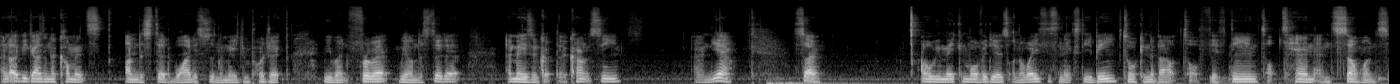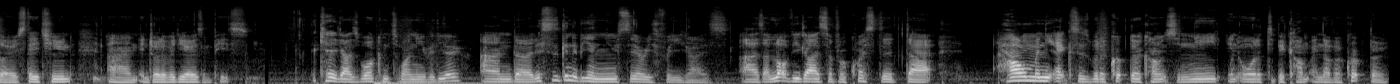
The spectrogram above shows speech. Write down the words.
A lot of you guys in the comments understood why this was an amazing project. We went through it, we understood it. Amazing cryptocurrency. And yeah, so I will be making more videos on Oasis and XDB, talking about top 15, top 10, and so on. So stay tuned and enjoy the videos and peace. Okay guys, welcome to my new video and uh, this is going to be a new series for you guys as a lot of you guys have requested that how many X's would a cryptocurrency need in order to become another crypto.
